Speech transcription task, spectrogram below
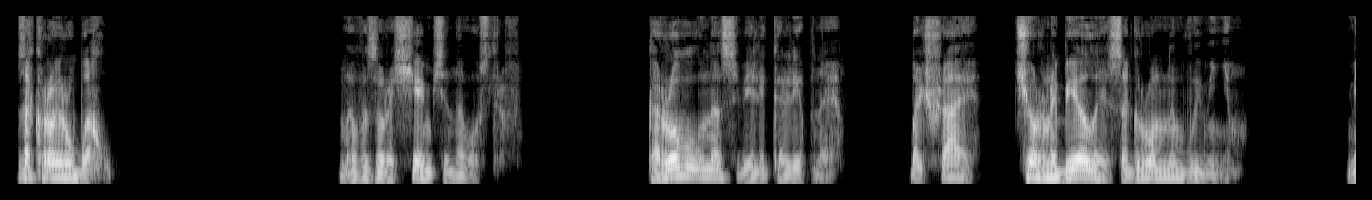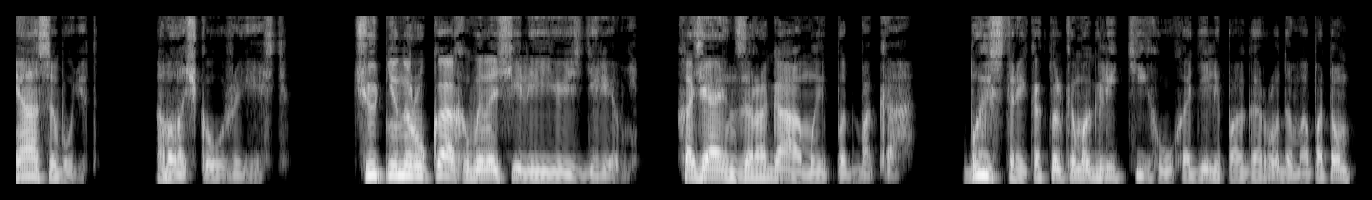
Закрой рубаху. Мы возвращаемся на остров. Корова у нас великолепная. Большая, черно-белая, с огромным выменем. Мясо будет, а молочко уже есть. Чуть не на руках выносили ее из деревни. Хозяин за рога, а мы под бока. Быстрые, как только могли, тихо уходили по огородам, а потом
